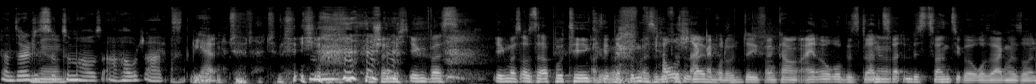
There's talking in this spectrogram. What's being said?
Dann solltest Ja. du zum Haus Hautarzt. gehen. Ja, natürlich. natürlich. Wahrscheinlich irgendwas, irgendwas aus der Apotheke. Es gibt ja was sie dir 5000 verschreiben Akne-Produkte, die von kaum 1 Euro bis, dran, Ja. bis 20 Euro, sagen wir so. Und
